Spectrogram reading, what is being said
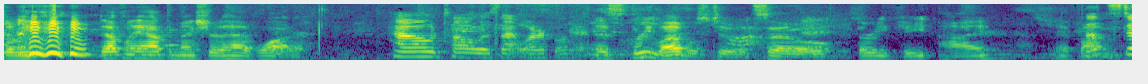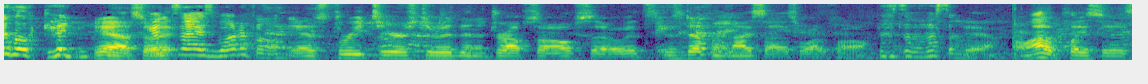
So we definitely have to make sure to have water. How tall is that waterfall? It's three levels to it, so 30 feet high. If I'm, That's still a good, yeah, so good it, sized waterfall. Yeah, there's three tiers to it, then it drops off, so it's it's definitely a nice sized waterfall. That's awesome. Yeah, a lot of places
